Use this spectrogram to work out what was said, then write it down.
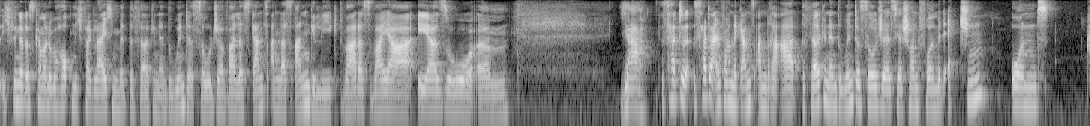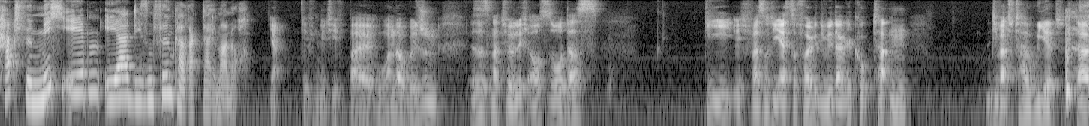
Ich finde, das kann man überhaupt nicht vergleichen mit The Falcon and the Winter Soldier, weil das ganz anders angelegt war. Das war ja eher so, ähm, ja, es hatte, es hatte einfach eine ganz andere Art. The Falcon and the Winter Soldier ist ja schon voll mit Action und hat für mich eben eher diesen Filmcharakter immer noch. Ja, definitiv. Bei Wonder Vision ist es natürlich auch so, dass die, ich weiß noch, die erste Folge, die wir da geguckt hatten, die war total weird. Da,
